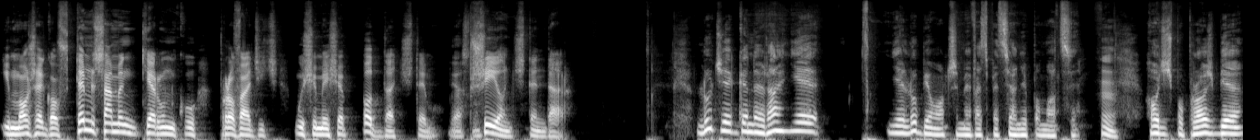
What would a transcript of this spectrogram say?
i może go w tym samym kierunku prowadzić. Musimy się poddać temu, Jasne. przyjąć ten dar. Ludzie generalnie nie lubią otrzymywać specjalnie pomocy. Hmm. Chodzić po prośbie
